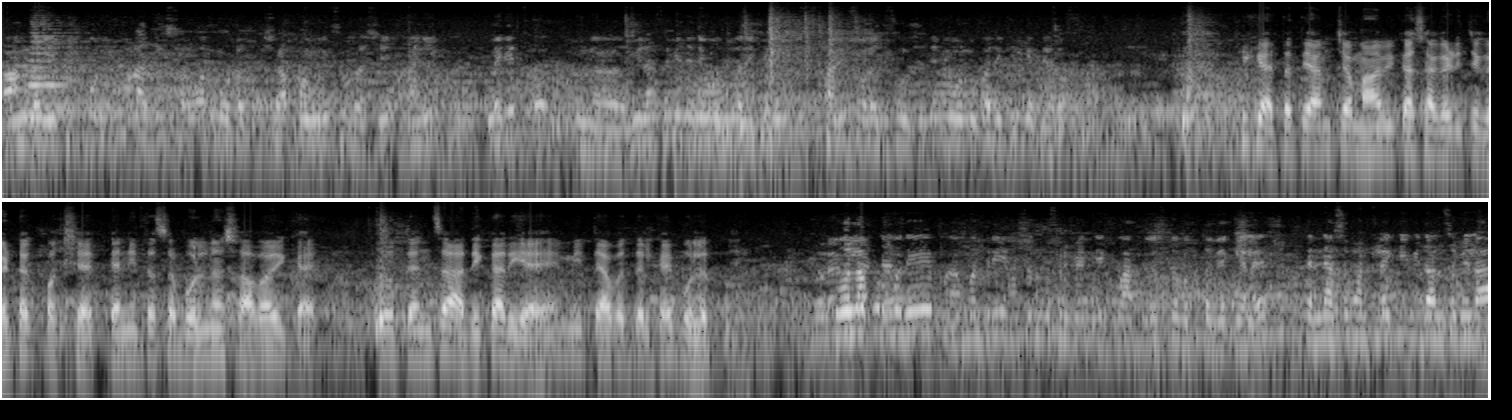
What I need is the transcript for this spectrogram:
आमदार येतील परंतु राज्यात सर्वात मोठा पक्ष हा काँग्रेसच असेल आणि लगेच विधानसभेच्या निवडणुका देखील स्थानिक स्वराज्य संस्थेच्या निवडणुका देखील घेतल्या जातात. ठीक आहे तर ते आमच्या महाविकास आघाडीचे घटक पक्ष आहेत. त्यांनी तसं बोलणं स्वाभाविक आहे. तो त्यांचा अधिकारी आहे. मी त्याबद्दल काही बोलत नाही. कोल्हापूरमध्ये मंत्री हसन मुश्रीफ यांनी एक वादग्रस्त वक्तव्य केलंय. त्यांनी असं म्हटलंय की विधानसभेला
